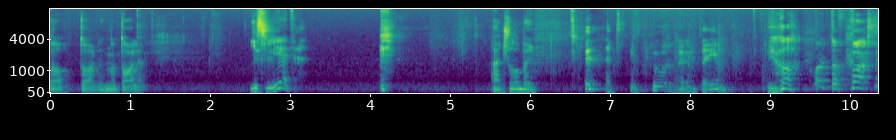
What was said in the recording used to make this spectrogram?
To toli, nutolę. Jis lietė. Ačiū labai. Kur, rimtai? Jo. What the fuck?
